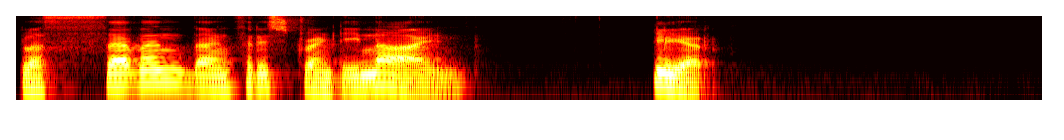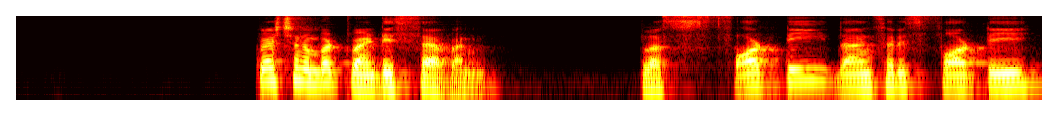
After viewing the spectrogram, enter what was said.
Plus 7, the answer is 29. Clear. Question number 27. Plus 40, the answer is 40.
